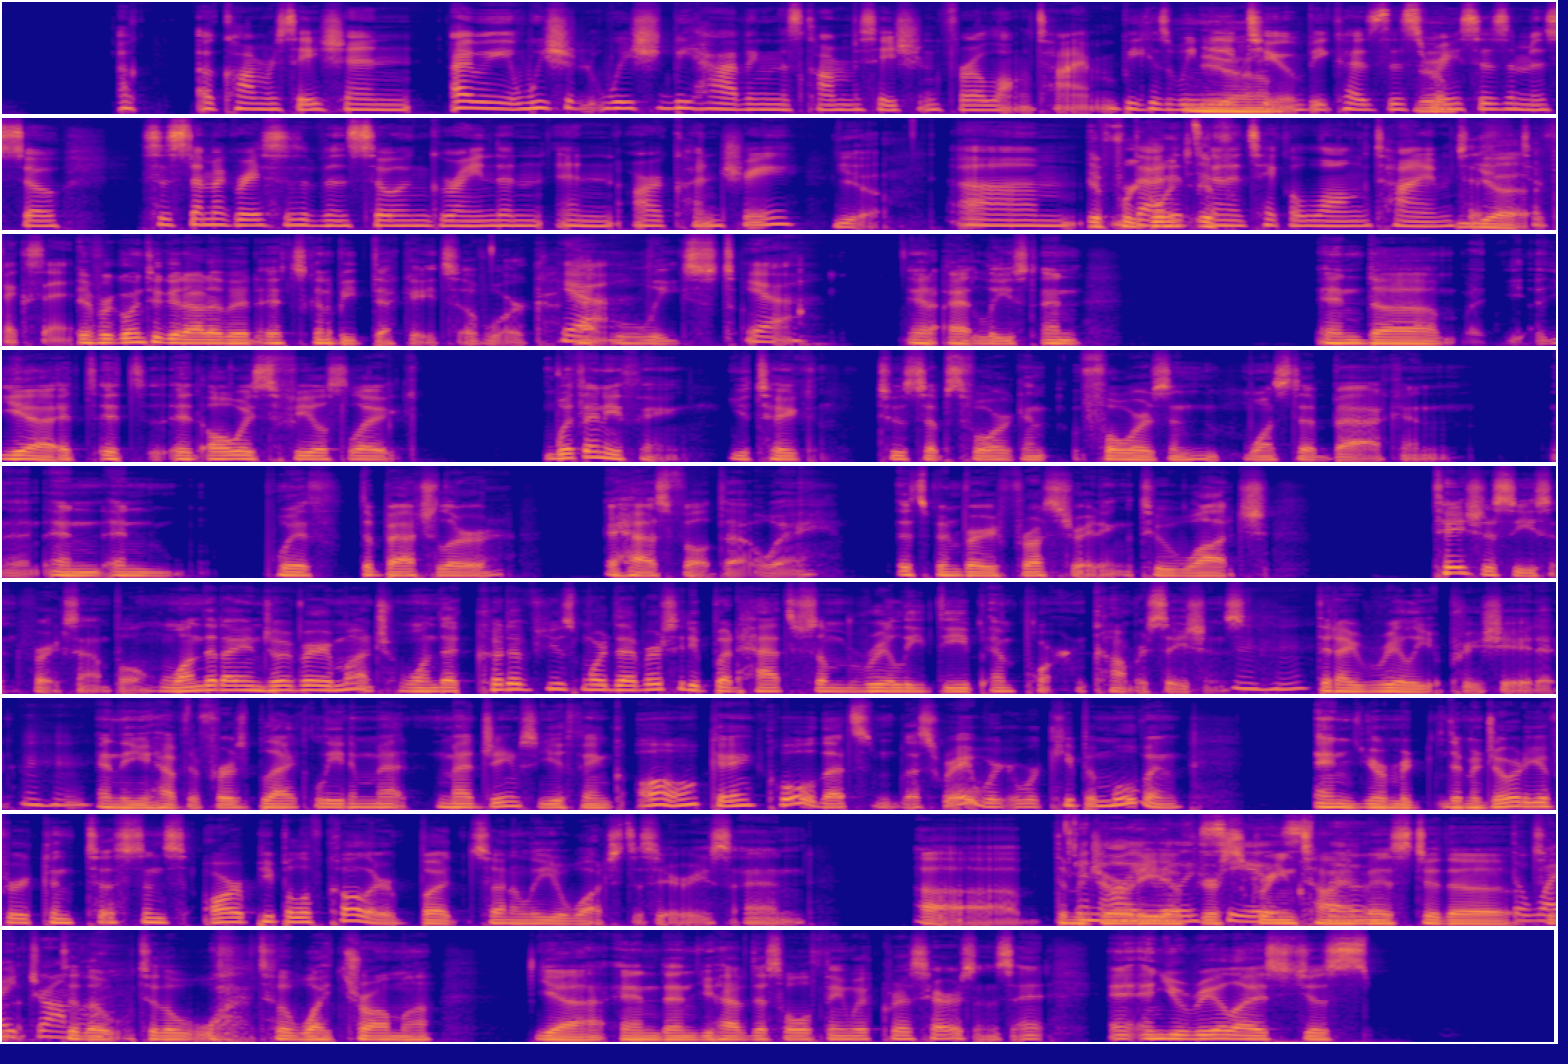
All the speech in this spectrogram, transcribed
a a conversation. I mean, we should we should be having this conversation for a long time because we need Yeah. to because this Yeah. racism is so systemic racism is so ingrained in in our country yeah. um If we're that going it's going to take a long time to, Yeah. to fix it If we're going to get out of it, it's going to be decades of work. Yeah. At least. yeah Yeah, at least and and um yeah it it it always feels like with anything you take two steps forward and forwards and one step back and and and, and with the bachelor it has felt that way it's been very frustrating to watch Tayshia season, for example, one that I enjoy very much, one that could have used more diversity but had some really deep, important conversations mm-hmm. that I really appreciated Mm-hmm. and then you have the first black lead in Matt, Matt James, and you think, oh, okay, cool, that's that's great. We're we're keeping moving, and your the majority of your contestants are people of color, but suddenly you watch the series and. Uh, the all you majority really of your screen is time the- is to the the to white to the to the to the white drama, yeah. And then you have this whole thing with Chris Harrison's, and and, and you realize just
